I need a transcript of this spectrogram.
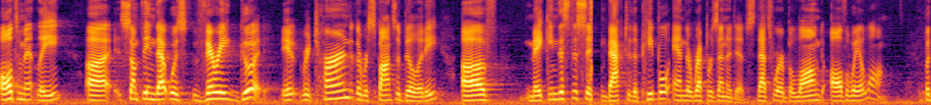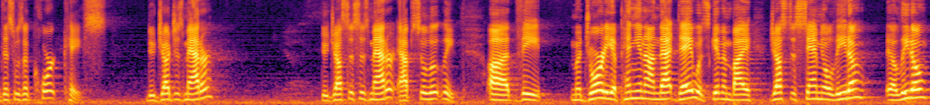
Ultimately, uh, something that was very good. It returned the responsibility of making this decision back to the people and the representatives. That's where it belonged all the way along. But this was a court case. Do judges matter? Do justices matter? Absolutely. Uh, the majority opinion on that day was given by Justice Samuel Alito. Alito.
